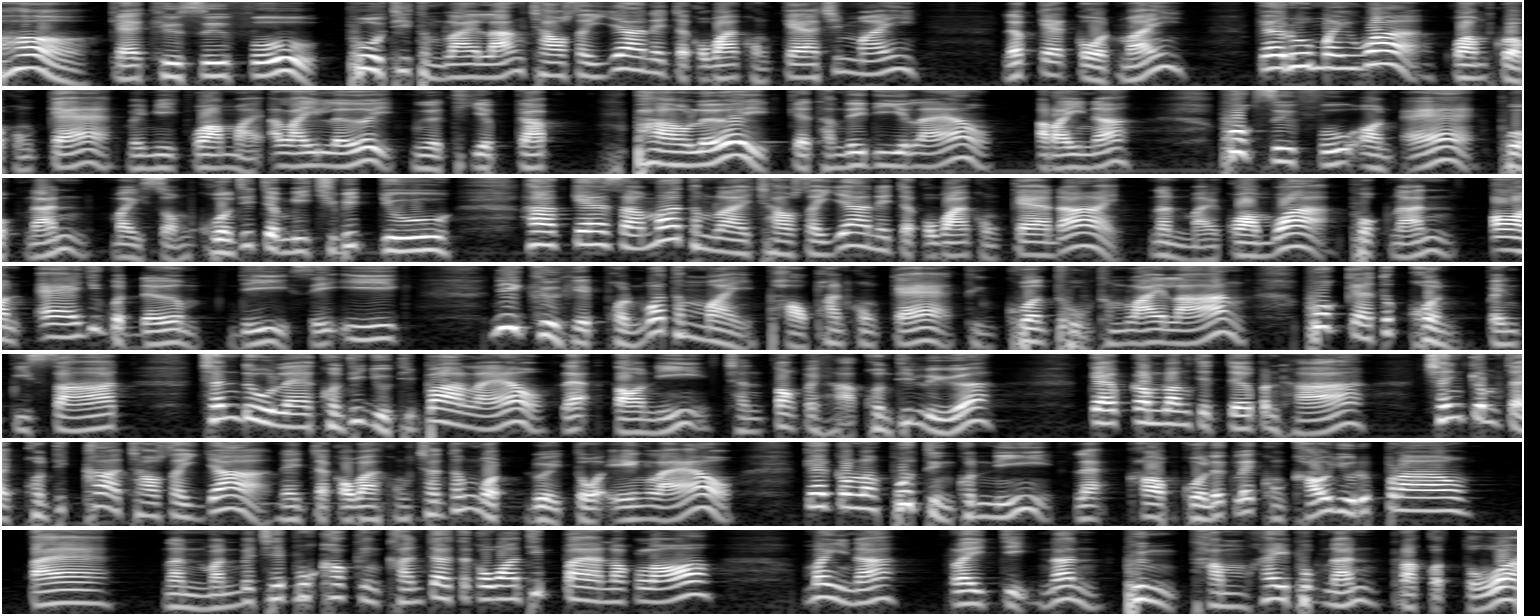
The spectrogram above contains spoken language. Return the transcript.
อ๋อแกคือซือฟู ผู้ที่ทำลายล้างชาวไซย่าในจักรวาลของแกใช่ไหม แล้วแกโกรธไหม แกรู้ไหมว่าความโกรธของแกไม่มีความหมายอะไรเลย เมื่อเทียบกับเปล่าเลย แกทำได้ดีแล้ว อะไรนะ พวกซื้อฟูอ่อนแอ พวกนั้นไม่สมควรที่จะมีชีวิตอยู่ หากแกสามารถทำลายชาวไซย่าในจักรวาลของแกได้ นั่นหมายความว่าพวกนั้นอ่อนแอยิ่งกว่าเดิม ดีเสียอีก นี่คือเหตุผลว่าทำไมเผ่าพันธุ์ของแกถึงควรถูกทำลายล้าง พวกแกทุกคนเป็นปีศาจ ฉันดูแลคนที่อยู่ที่บ้านแล้ว และตอนนี้ฉันต้องไปหาคนที่เหลือ แกกำลังจะเจอปัญหา ฉันกำจัดคนที่ฆ่าชาวไซย่าในจักรวาลของฉันทั้งหมดด้วยตัวเองแล้ว แกกำลังพูดถึงคนนี้ และครอบครัวเล็กๆ ของเขาอยู่หรือเปล่า แต่นั่นมันไม่ใช่พวกเขาแข่งขันจากจักรวาลที่แปดหรอกหรอ ไม่นะ ไรจินั่นพึ่งทำให้พวกนั้นปรากฏตัว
